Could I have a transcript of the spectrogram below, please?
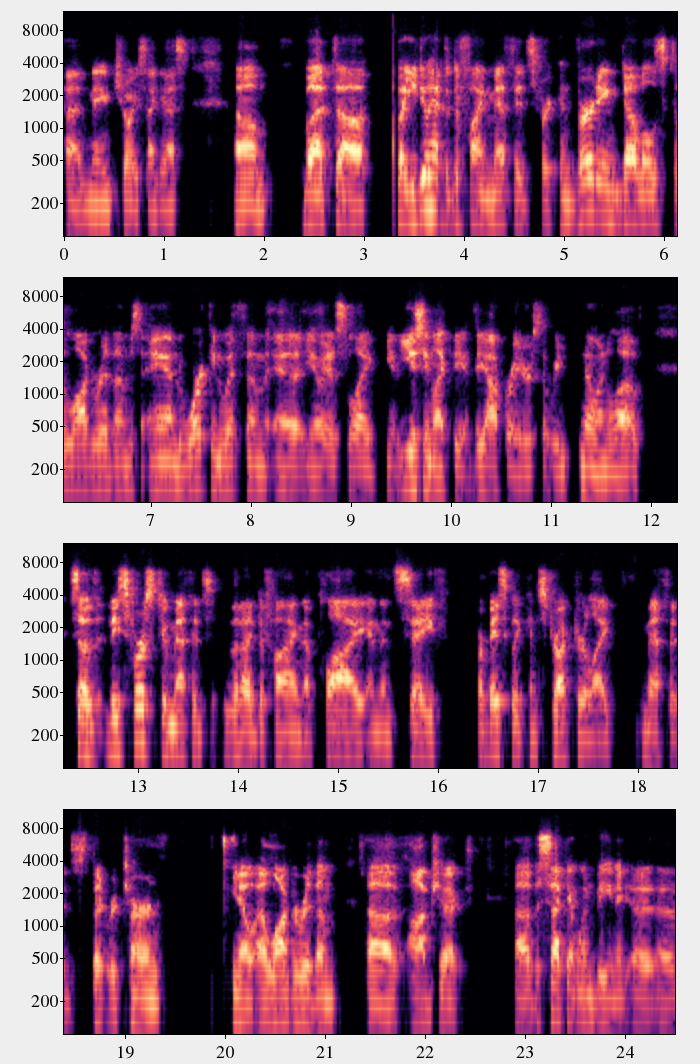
uh, name choice, I guess. Um, but uh, but you do have to define methods for converting doubles to logarithms and working with them, uh, you know, is like you know using like the the operators that we know and love. So th these first two methods that I define, apply and then safe, are basically constructor-like methods that return, you know, a logarithm uh, object. Uh, the second one being a, a, a,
